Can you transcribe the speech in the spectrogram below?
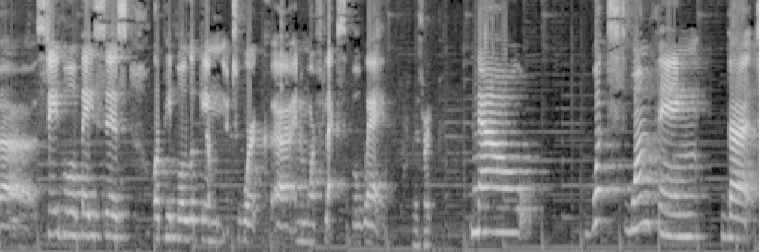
uh, stable basis, or people looking to work uh, in a more flexible way. That's right. Now, what's one thing that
